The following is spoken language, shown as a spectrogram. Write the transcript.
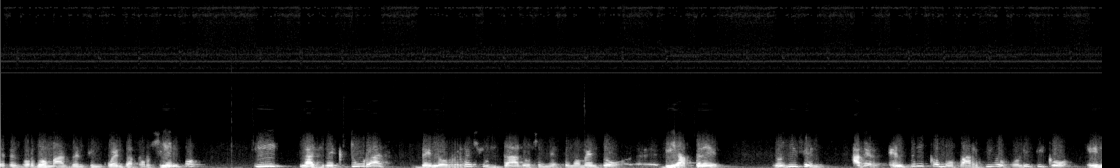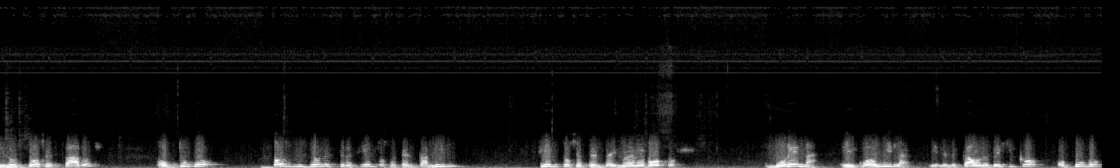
se desbordó más del 50% y las lecturas de los resultados en este momento eh, vía PRE nos dicen, a ver, el PRI como partido político en los dos estados obtuvo 2.360.179 votos. Morena en Coahuila y en el Estado de México obtuvo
